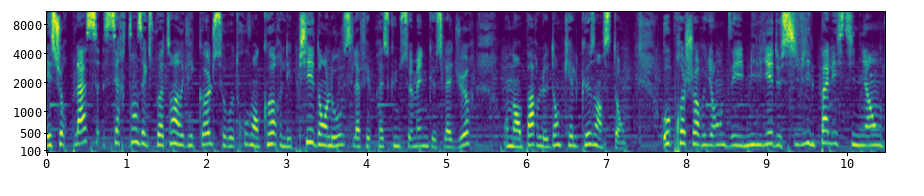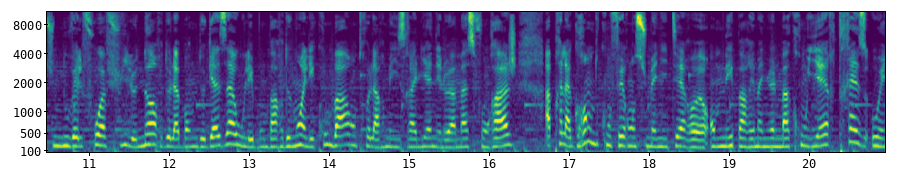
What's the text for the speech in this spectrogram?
Et sur place, certains exploitants agricoles se retrouvent encore les pieds dans l'eau. Cela fait presque une semaine que cela dure. On en parle dans quelques instants. Au Proche-Orient, des milliers de civils palestiniens ont une nouvelle fois fui le nord de la bande de Gaza où les bombardements et les combats entre l'armée israélienne et le Hamas font rage. Après la grande conférence humanitaire euh, emmenée par Emmanuel Macron hier, 13 ONG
